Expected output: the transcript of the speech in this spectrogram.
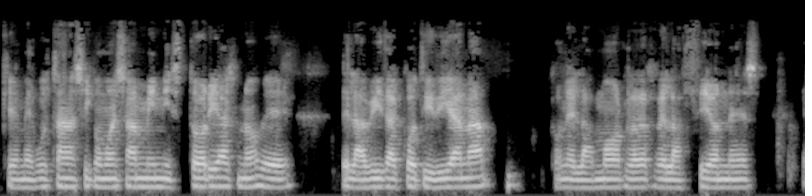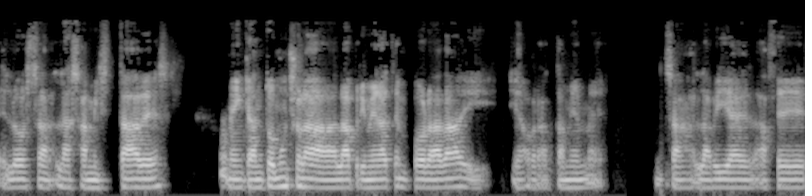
que me gustan así como esas mini historias, ¿no? De, de la vida cotidiana, con el amor, las relaciones, los, las amistades. Me encantó mucho la, la primera temporada y, y ahora también me, o sea, la vi hace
